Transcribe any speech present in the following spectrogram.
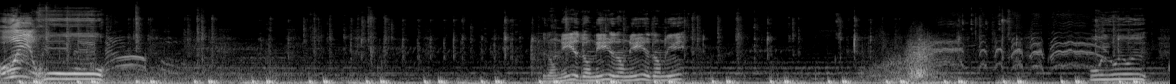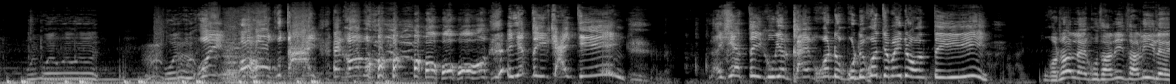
โอ้ยโอ้โห อยู่ตรงนี้อยู่ตรงนี้อยู่ตรงนี้อยู่ตรงนี้อุ้ยอุ้ยอุ้ยอุ้ยอุ้ยอุ้ยอุ้ยอุ้ยอุ้ยโอ้โหกูตายไอ้กอมโอ้โหไอ้เหี้ยตีไกลจริงไอ้เหี้ยตีกูอย่างไกลกูกระโดดกูนึกว่าจะไม่โดนตีกูขอโทษเลยกูสอรี่สอรี่เลย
